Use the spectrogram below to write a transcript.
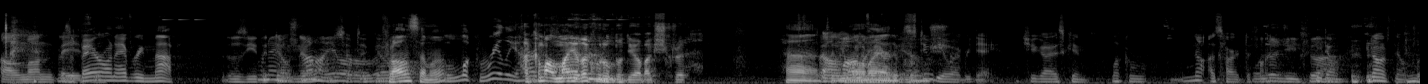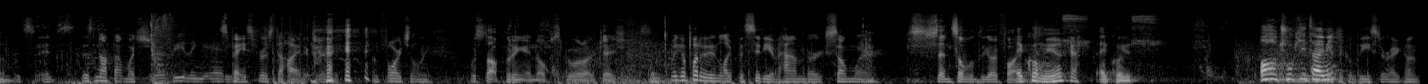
Alman There's a bear on every map. For those of you that don't neymiş lan? know, Ayı you just have var to orada. go. Fransa mı? Look really hard. Takım to Almanya'da find kuruldu diyor bak Şükrü. Ha, takım Almanya Almanya'da yani. kurulmuş. studio every day. That you guys can look r- not as hard to Orada find. G2 You ha. don't, you don't have to know flip. It's, it's, there's not that much space for us to hide it, really, unfortunately. We'll start putting it in obscure locations. We can put it in like the city of Hamburg somewhere. Send someone to go find Eko it. muyuz? Ekoyuz. Aa çok iyi timing. Difficult Easter egg hunt.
